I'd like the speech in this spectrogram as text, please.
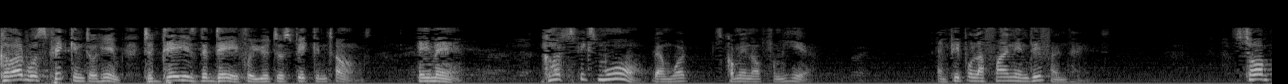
God was speaking to him. Today is the day for you to speak in tongues. Amen. God speaks more than what's coming up from here. And people are finding different things. Stop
